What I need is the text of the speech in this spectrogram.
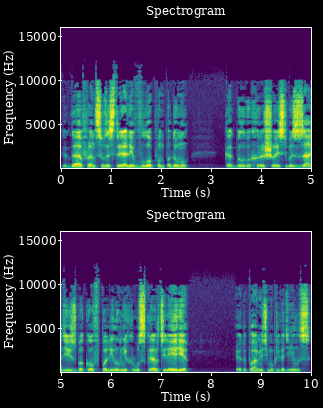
Когда французы стреляли в лоб, он подумал, как было бы хорошо, если бы сзади и с боков полила в них русская артиллерия. Эта память ему пригодилась.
